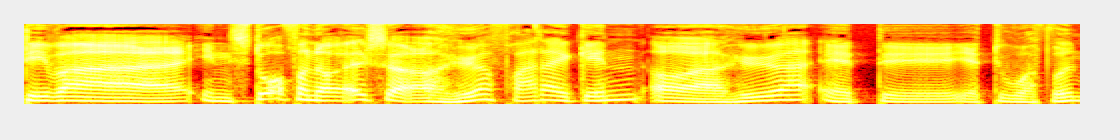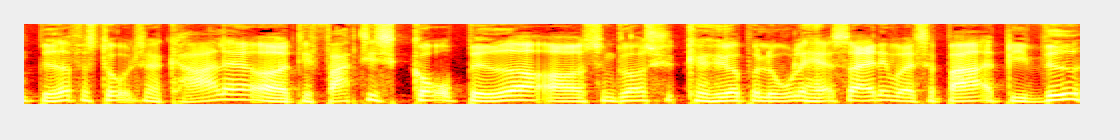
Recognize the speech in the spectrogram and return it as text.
det var en stor fornøjelse at høre fra dig igen, og at høre, at øh, ja, du har fået en bedre forståelse af Carla, og det faktisk går bedre, og som du også kan høre på Lola her, så er det jo altså bare at blive ved,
